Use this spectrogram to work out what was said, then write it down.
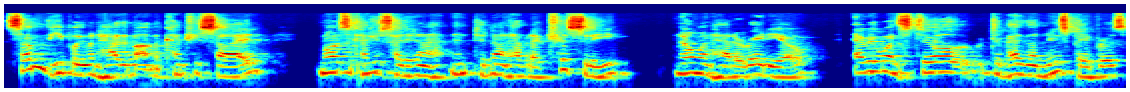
Some people even had them out in the countryside. Most of the countryside did not, did not have electricity. No one had a radio. Everyone still depended on newspapers.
